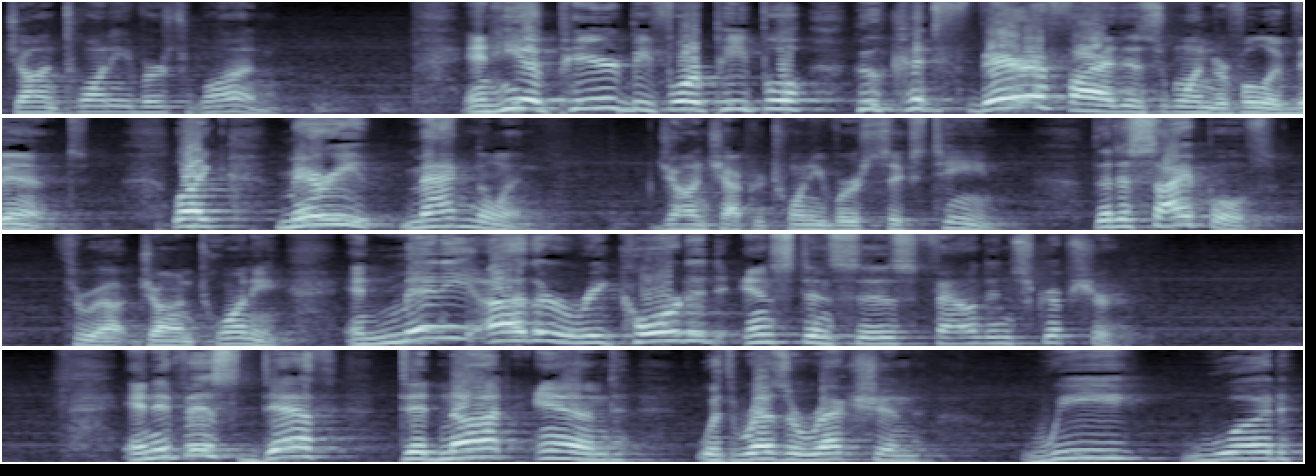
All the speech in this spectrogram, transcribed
John 20, verse 1. And he appeared before people who could verify this wonderful event, like Mary Magdalene, John chapter 20, verse 16, the disciples throughout John 20, and many other recorded instances found in Scripture. And if his death did not end with resurrection, we would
